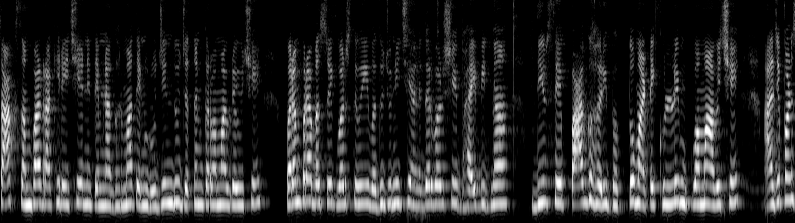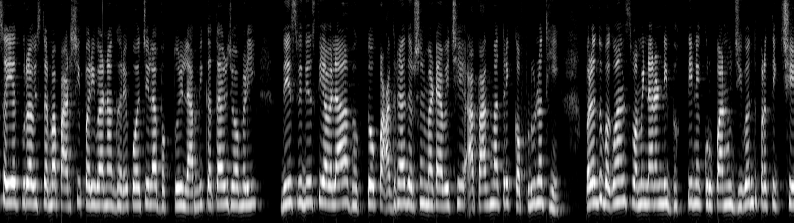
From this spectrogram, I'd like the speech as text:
સાખ સંભાળ રાખી રહી છે અને તેમના ઘરમાં તેનું રોજિંદુ જતન કરવામાં આવી રહ્યું છે. પરંપરા બસો એક વર્ષથી વધુ જૂની છે અને દર વર્ષે ભાઈબીજના દિવસે પાગ હરિભક્તો માટે ખુલ્લી મૂકવામાં આવે છે. આજે પણ સૈયદપુરા વિસ્તારમાં પારસી પરિવારના ઘરે પહોંચેલા ભક્તોની લાંબી કતાર જોવા મળી. દેશ વિદેશથી આવેલા ભક્તો પાઘના દર્શન માટે આવે છે. આ પાગ માત્ર કપડું નથી, પરંતુ ભગવાન સ્વામિનારાયણની ભક્તિને કૃપાનું જીવંત પ્રતીક છે.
